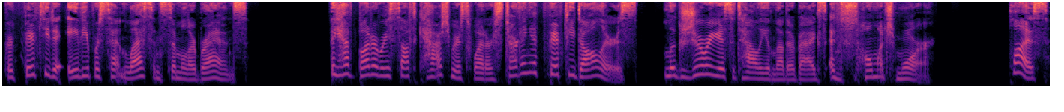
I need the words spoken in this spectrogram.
for 50 to 80% less than similar brands. They have buttery soft cashmere sweaters starting at $50, luxurious Italian leather bags, and so much more. Plus,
